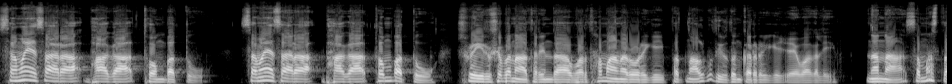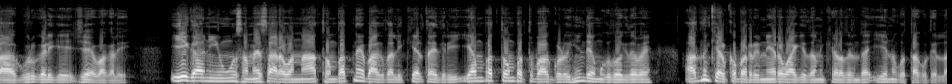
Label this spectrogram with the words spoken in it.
ಸಮಯಸಾರ ಭಾಗ ತೊಂಬತ್ತು. ಸಮಯಸಾರ ಭಾಗ ತೊಂಬತ್ತು. ಶ್ರೀ ಋಷಭನಾಥರಿಂದ ವರ್ಧಮಾನರವರೆಗೆ ಇಪ್ಪತ್ನಾಲ್ಕು ತೀರ್ಥಂಕರರಿಗೆ ಜಯವಾಗಲಿ. ನನ್ನ ಸಮಸ್ತ ಗುರುಗಳಿಗೆ ಜಯವಾಗಲಿ. ಈಗ ನೀವು ಸಮಯಸಾರವನ್ನು ತೊಂಬತ್ತನೇ ಭಾಗದಲ್ಲಿ ಕೇಳ್ತಾ ಇದ್ದೀರಿ. ಎಂಬತ್ತೊಂಬತ್ತು ಭಾಗಗಳು ಹಿಂದೆ ಮುಗಿದೋಗಿದ್ದಾವೆ. ಅದನ್ನು ಕೇಳ್ಕೊಬರ್ರಿ. ನೇರವಾಗಿ ಇದನ್ನು ಕೇಳೋದ್ರಿಂದ ಏನೂ ಗೊತ್ತಾಗೋದಿಲ್ಲ.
